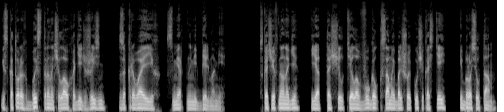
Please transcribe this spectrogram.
из которых быстро начала уходить жизнь, закрывая их смертными бельмами. Вскочив на ноги, я оттащил тело в угол к самой большой куче костей и бросил там.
